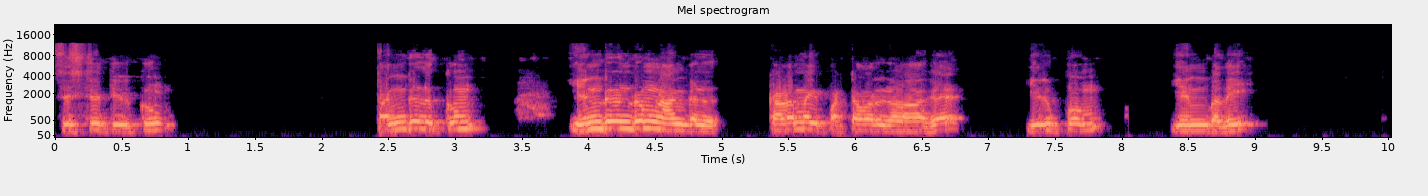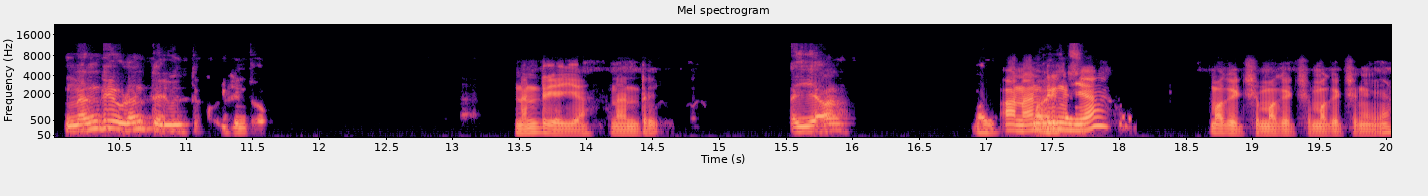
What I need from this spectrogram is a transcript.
சிஸ்டத்திற்கும் தங்களுக்கும் என்றென்றும் நாங்கள் கடமைப்பட்டவர்களாக இருப்போம் என்பதை நன்றியுடன் தெரிவித்துக் கொள்கின்றோம். நன்றி ஐயா நன்றி. ஐயா ஆ நன்றிங்க. ஐயா. மகிழ்ச்சி மகிழ்ச்சி மகிழ்ச்சிங்க ஐயா.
